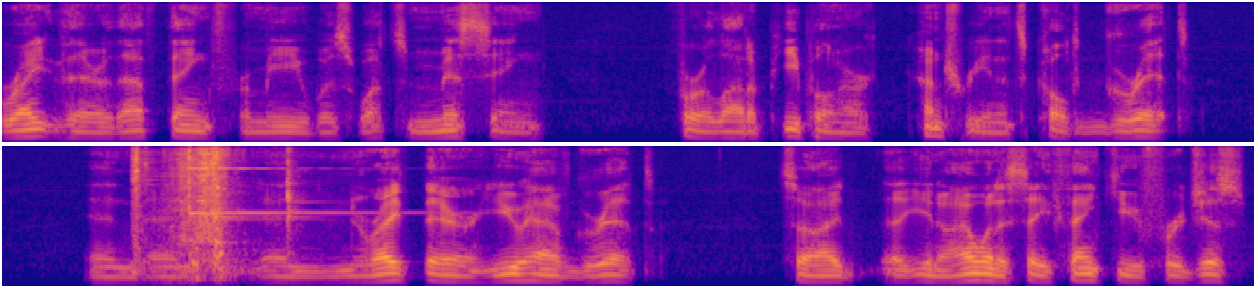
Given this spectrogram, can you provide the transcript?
right there, that thing for me was what's missing for a lot of people in our country, and it's called grit. And, and, and right there, you have grit. So I, uh, you know, I want to say thank you for just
